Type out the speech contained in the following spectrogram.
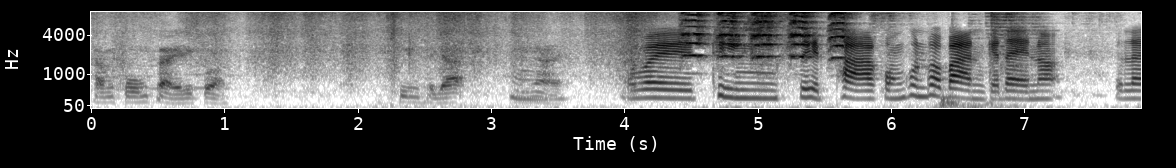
ทำโครงใส่ดีกว่าทิ้งขยะง่าย เอาไว้ทิ้งเศษผ้าของคุณพ่อบ้านก็ได้เนาะเวลา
